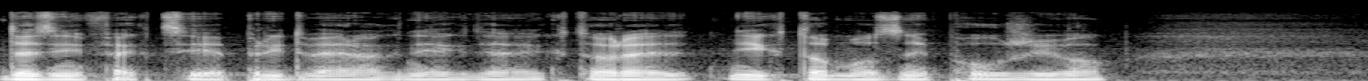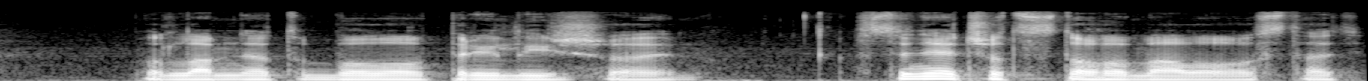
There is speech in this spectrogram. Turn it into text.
dezinfekcie pri dverách niekde, ktoré nikto moc nepoužíval. Podľa mňa to bolo príliš, že ste niečo z toho malo ostať.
